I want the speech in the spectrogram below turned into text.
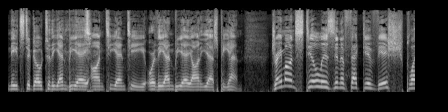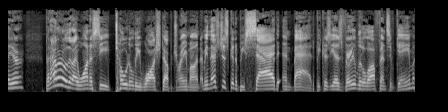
needs to go to the NBA on TNT or the NBA on ESPN. Draymond still is an effective ish player, but I don't know that I want to see totally washed up Draymond. I mean, that's just going to be sad and bad because he has very little offensive game.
